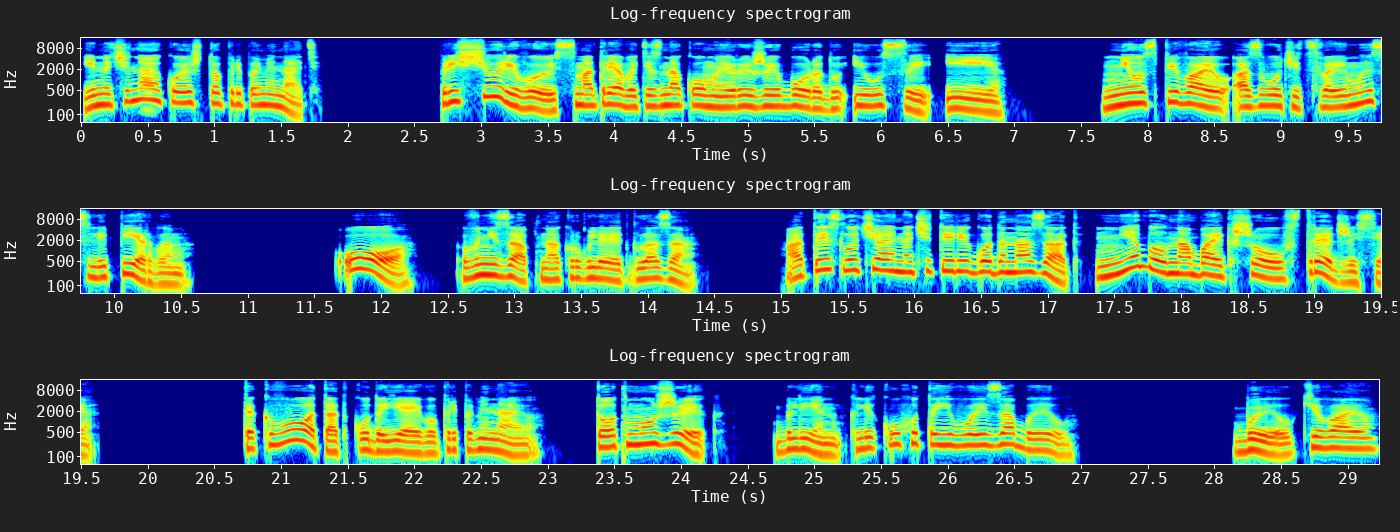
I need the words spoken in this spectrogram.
и начинаю кое-что припоминать. Прищуриваюсь, смотря в эти знакомые рыжие бороду и усы, и... Не успеваю озвучить свои мысли первым. «О!» — внезапно округляет глаза. «А ты, случайно, четыре года назад не был на байк-шоу в Стреджесе?» Так вот, откуда я его припоминаю. Тот мужик. Блин, кликуху-то его и забыл. «Был», — киваю.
